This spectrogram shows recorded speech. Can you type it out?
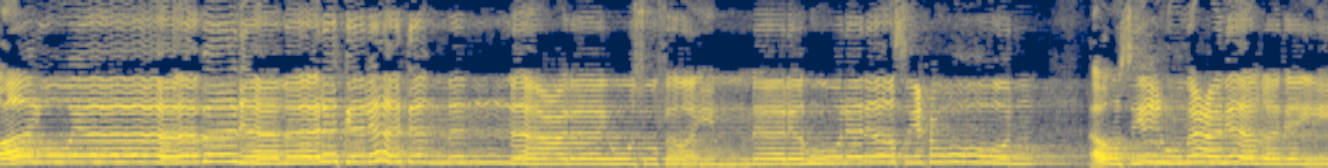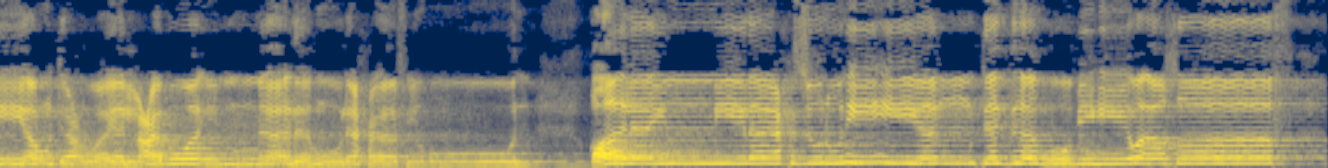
قالوا يا أبانا ما لك لا تمنا على يوسف وإنا له لناصحون. أرسله معنا غدا يرتع ويلعب وإنا له لحافظون. قال إني ليحزنني أن تذهبوا به وأخاف.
